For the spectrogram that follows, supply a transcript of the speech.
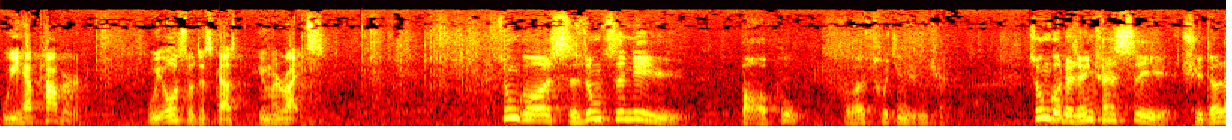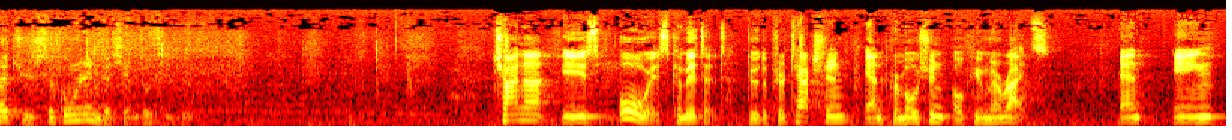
we have covered, we also discussed human rights. 中国始终致力于保护和促进人权，中国的人权事业取得了举世公认的显着成就。 China is always committed to the protection and promotion of human rights. And in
